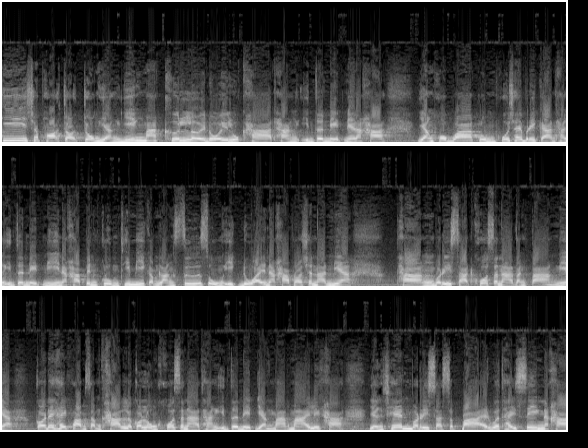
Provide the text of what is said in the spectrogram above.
ที่เฉพาะเจาะจงอย่างยิ่งมากขึ้นเลย โดยลูกค้าทางอินเทอร์เน็ตเนี่ยนะคะ ยังพบว่ากลุ่มผู้ใช้บริการทางอินเทอร์เน็ตนี้นะคะ เป็นกลุ่มที่มีกำลังซื้อสูงอีกด้วยนะคะ เพราะฉะนั้นเนี่ย ทางบริษัทโฆษณาต่างๆเนี่ยก็ได้ให้ความสำคัญแล้วก็ลงโฆษณาทางอินเทอร์เน็ตอย่างมากมายเลยค่ะ อย่างเช่นบริษัทสปาแอดเวอร์ทิซิ่งนะคะ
